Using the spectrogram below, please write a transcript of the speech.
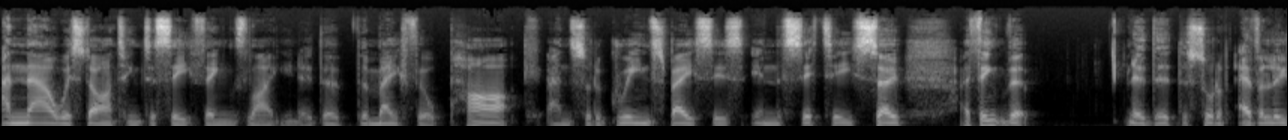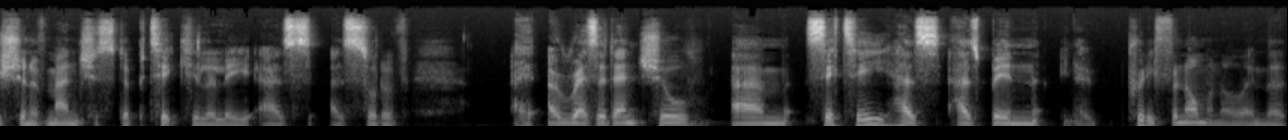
and now we're starting to see things like you know the the Mayfield Park and sort of green spaces in the city. So I think that you know the, the sort of evolution of Manchester, particularly as as sort of a, a residential um, city, has has been you know pretty phenomenal in the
